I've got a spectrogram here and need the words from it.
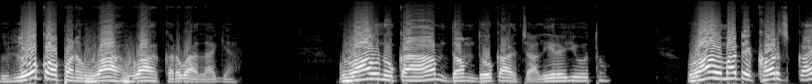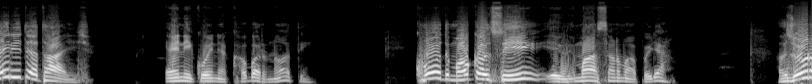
લોકો પણ વાહ વાહ કરવા લાગ્યા. વાવનું કામ ધમધોકાર ચાલી રહ્યું હતું. વાવ માટે ખર્ચ કઈ રીતે થાય? છે એની કોઈને ખબર ન હતી. ખુદ મોકલસિંહ એ વિમાસણમાં પડ્યા. હજુર,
